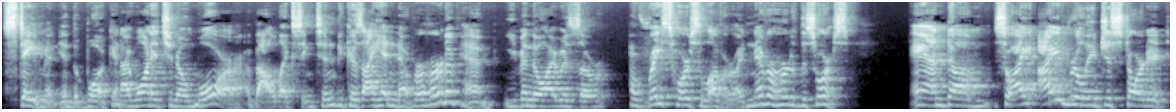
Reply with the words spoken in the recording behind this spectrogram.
statement in the book. And I wanted to know more about Lexington because I had never heard of him, even though I was a, a racehorse lover. I'd never heard of this horse. And um, so I, I really just started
